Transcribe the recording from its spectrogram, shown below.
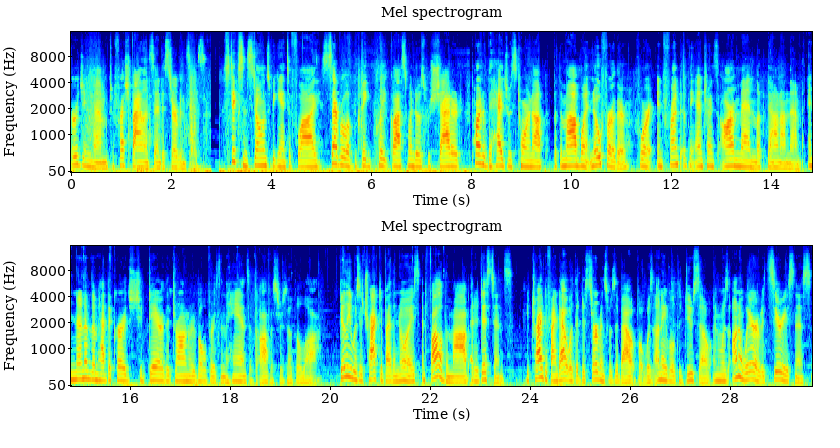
urging them to fresh violence and disturbances. Sticks and stones began to fly. Several of the big plate glass windows were shattered. Part of the hedge was torn up, but the mob went no further, for in front of the entrance armed men looked down on them, and none of them had the courage to dare the drawn revolvers in the hands of the officers of the law. Billy was attracted by the noise and followed the mob at a distance. He tried to find out what the disturbance was about, but was unable to do so, and was unaware of its seriousness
